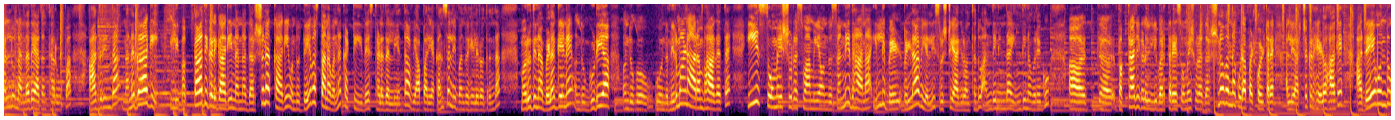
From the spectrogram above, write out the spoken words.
ಕಲ್ಲು ನನ್ನದೇ ಆದಂಥ ರೂಪ. ಆದ್ದರಿಂದ ನನಗಾಗಿ, ಇಲ್ಲಿ ಭಕ್ತಾದಿಗಳಿಗಾಗಿ, ನನ್ನ ದರ್ಶನಕ್ಕಾಗಿ ಒಂದು ದೇವಸ್ಥಾನವನ್ನು ಕಟ್ಟಿ ಇದೆ ಸ್ಥಳದಲ್ಲಿ ಅಂತ ವ್ಯಾಪಾರಿಯ ಕನಸಲ್ಲಿ ಬಂದು ಹೇಳಿರೋದ್ರಿಂದ ಮರುದಿನ ಬೆಳಗ್ಗೆನೆ ಒಂದು ಗುಡಿಯ ಒಂದು ಒಂದು ನಿರ್ಮಾಣ ಆರಂಭ ಆಗತ್ತೆ. ಈ ಸೋಮೇಶ್ವರ ಸ್ವಾಮಿಯ ಒಂದು ಸನ್ನಿಧಾನ ಇಲ್ಲಿ ಬೆಳ್, ಬೆಳ್ಳಾವಿಯಲ್ಲಿ ಸೃಷ್ಟಿಯಾಗಿರುವಂಥದ್ದು. ಅಂದಿನಿಂದ ಇಂದಿನವರೆಗೂ ಭಕ್ತಾದಿಗಳು ಇಲ್ಲಿ ಬರ್ತಾರೆ, ಸೋಮೇಶ್ವರ ದರ್ಶನವನ್ನು ಕೂಡ ಪಡ್ಕೊಳ್ತಾರೆ. ಅಲ್ಲಿ ಅರ್ಚಕರು ಹೇಳೋ ಹಾಗೆ ಅದೇ ಒಂದು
